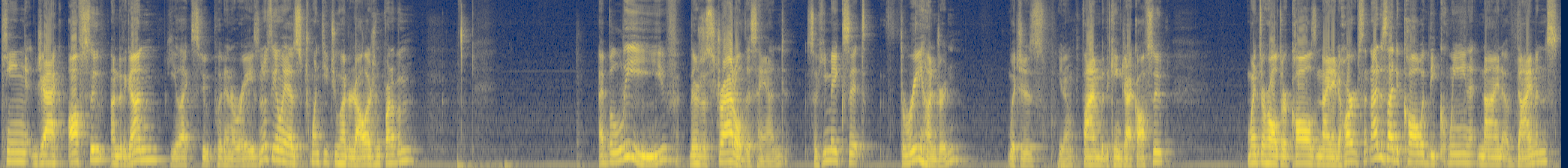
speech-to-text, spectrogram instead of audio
King Jack offsuit under the gun. He likes to put in a raise. Notice he only has $2,200 in front of him. I believe there's a straddle this hand, so he makes it 300, which is, you know, fine with the King Jack offsuit. Winterhalter calls 9 8 of hearts, and I decide to call with the Queen 9 of diamonds.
